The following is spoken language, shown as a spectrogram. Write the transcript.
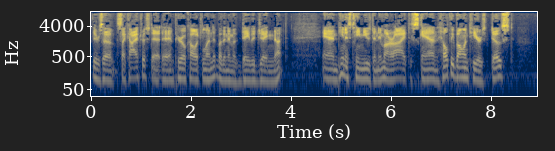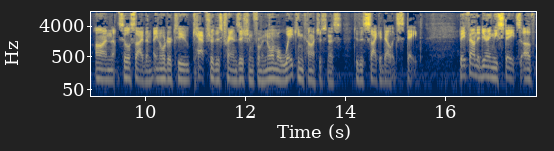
There's a psychiatrist at Imperial College London by the name of David J. Nutt, and he and his team used an MRI to scan healthy volunteers dosed on psilocybin in order to capture this transition from a normal waking consciousness to this psychedelic state. They found that during these states of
